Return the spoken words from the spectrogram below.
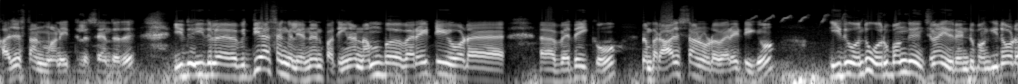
ராஜஸ்தான் மாநிலத்தில் சேர்ந்தது. இது இதில் வித்தியாசங்கள் என்னன்னு பார்த்தீங்கன்னா நம்ம வெரைட்டியோட விதைக்கும் நம்ம ராஜஸ்தானோட வெரைட்டிக்கும் இது வந்து ஒரு பங்கு இருந்துச்சுன்னா இது ரெண்டு பங்கு. இதோட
